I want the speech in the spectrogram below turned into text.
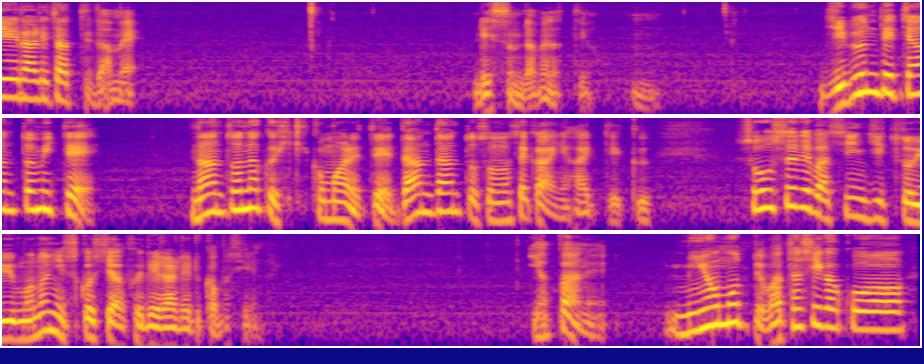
えられたってダメ。レッスンダメだってよ、うん、自分でちゃんと見てなんとなく引き込まれてだんだんとその世界に入っていく。そうすれば真実というものに少しは触れられるかもしれない。やっぱね身をもって私がこう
